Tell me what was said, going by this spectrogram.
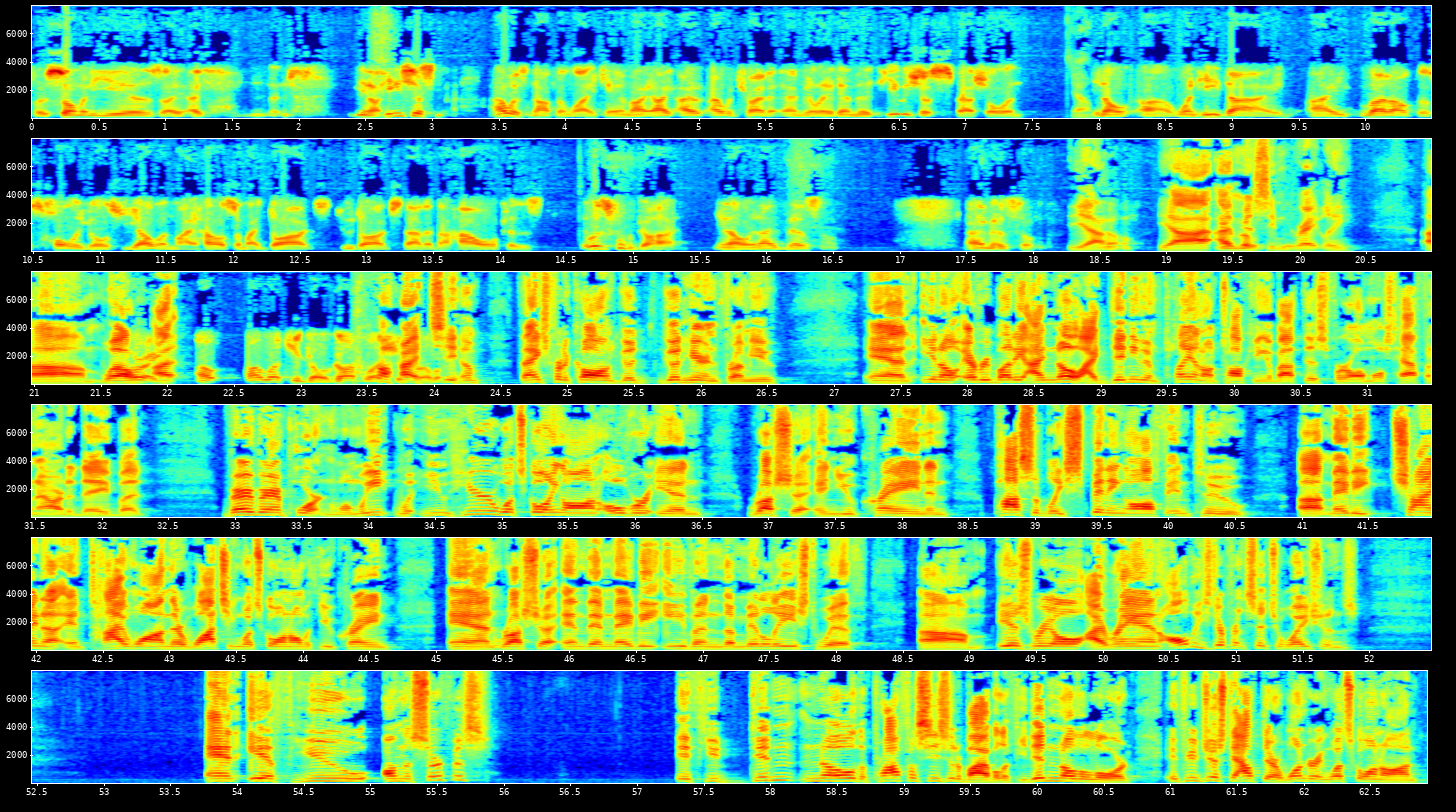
for so many years. I, I you know, he's just I was nothing like him. I, I, I would try to emulate him. He was just special. And, yeah. you know, uh, when he died, I let out this Holy Ghost yell in my house, and my dogs, two dogs, started to howl because it was from God, you know, and I miss him. I miss him. Yeah. You know? Yeah, I, I miss him greatly. Um, well, all right. I, will I'll let you go. God bless all you, right, brother. Jim. Thanks for the call and good, good hearing from you. And, you know, everybody, I know I didn't even plan on talking about this for almost half an hour today, but very, very important. When, we, when you hear what's going on over in Russia and Ukraine and possibly spinning off into uh, maybe China and Taiwan, they're watching what's going on with Ukraine and Russia, and then maybe even the Middle East with um, Israel, Iran, all these different situations. And if you, on the surface, if you didn't know the prophecies of the Bible, if you didn't know the Lord, if you're just out there wondering what's going on,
